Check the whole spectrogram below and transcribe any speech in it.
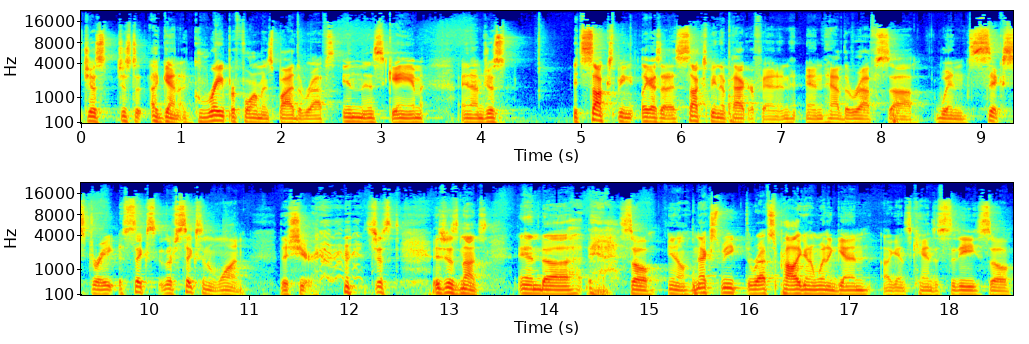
Just, just again, a great performance by the refs in this game, and I'm just it sucks being like I said, it sucks being a Packer fan and, and have the refs uh, win six straight six. They're six and one this year. it's just it's just nuts. And uh, yeah, so you know, next week the refs are probably to win again against Kansas City. So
